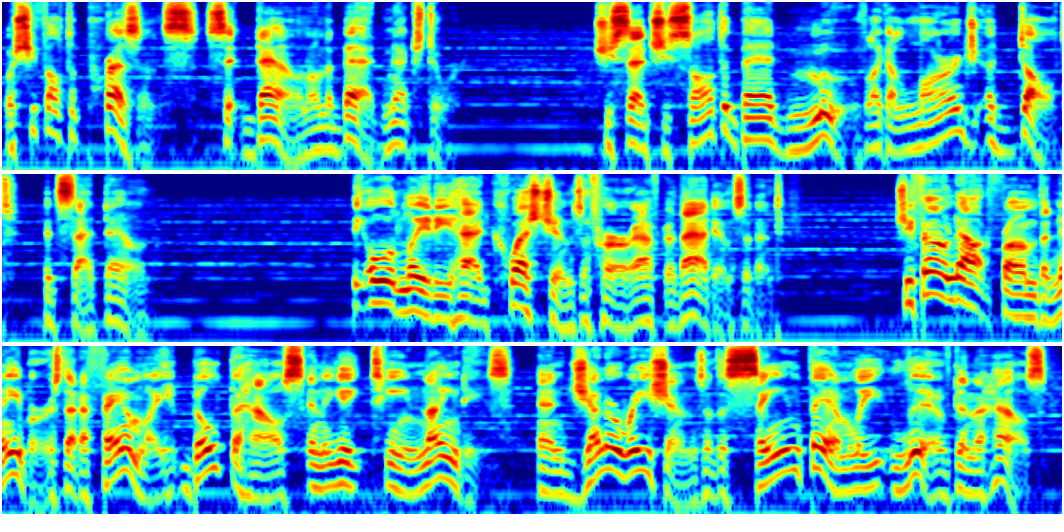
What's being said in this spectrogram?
when she felt a presence sit down on the bed next to her. She said she saw the bed move like a large adult had sat down. The old lady had questions of her after that incident. She found out from the neighbors that a family built the house in the 1890s, and generations of the same family lived in the house –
